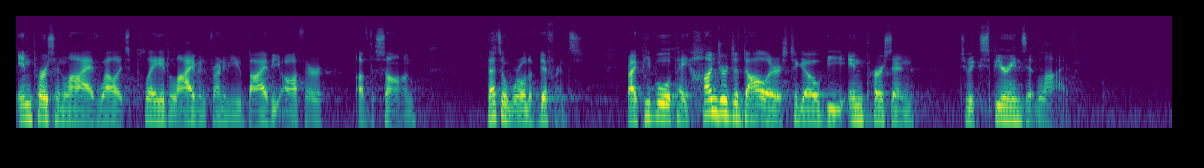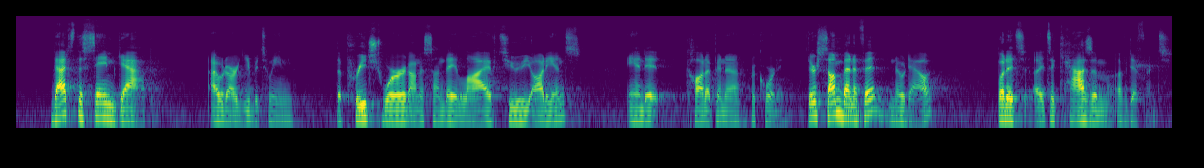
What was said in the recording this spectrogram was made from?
in person live while it's played live in front of you by the author of the song, that's a world of difference. Right? People will pay hundreds of dollars to go be in person to experience it live. That's the same gap, I would argue, between the preached word on a Sunday live to the audience and it caught up in a recording. There's some benefit, no doubt, but it's, it's a chasm of difference.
